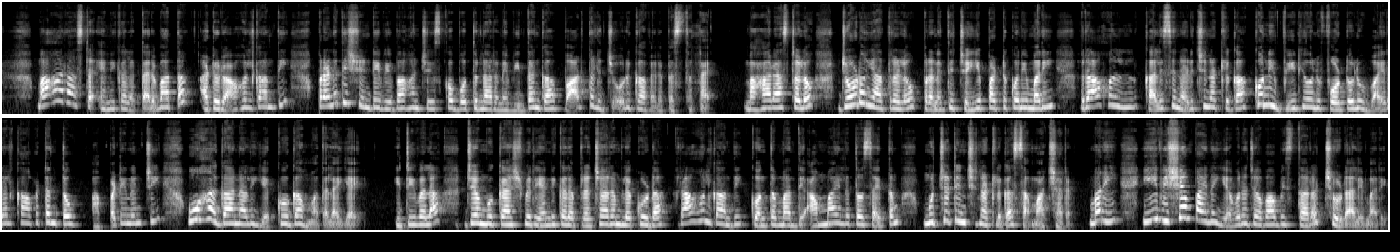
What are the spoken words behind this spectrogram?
మహారాష్ట్ర ఎన్నికల తర్వాత అటు రాహుల్ గాంధీ ప్రణతి షిండే వివాహం చేసుకోబోతున్నారనే విధంగా వార్తలు జోరుగా వినిపిస్తున్నాయి. మహారాష్ట్రలో జోడో యాత్రలో ప్రణతి చెయ్యి పట్టుకొని మరీ రాహుల్ కలిసి నడిచినట్లుగా కొన్ని వీడియోలు ఫోటోలు వైరల్ కావటంతో అప్పటి నుంచి ఊహాగానాలు ఎక్కువగా మొదలయ్యాయి. ఇటీవల జమ్మూ కాశ్మీర్ ఎన్నికల ప్రచారంలో కూడా రాహుల్ గాంధీ కొంతమంది అమ్మాయిలతో సైతం ముచ్చటించినట్లుగా సమాచారం. మరి ఈ విషయం పైన ఎవరు జవాబిస్తారో చూడాలి మరి.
